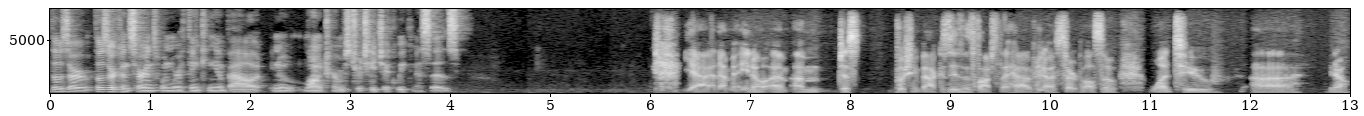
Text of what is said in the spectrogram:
those are those are concerns when we're thinking about you know long term strategic weaknesses. Yeah, and I'm you know I'm I'm just pushing back because these are the thoughts that I have. You know, I sort of also want to. Uh, you know,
